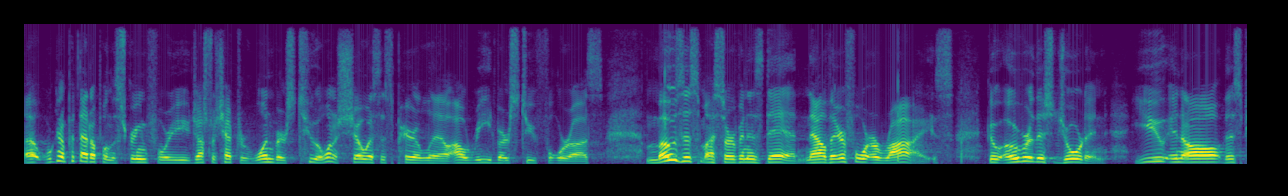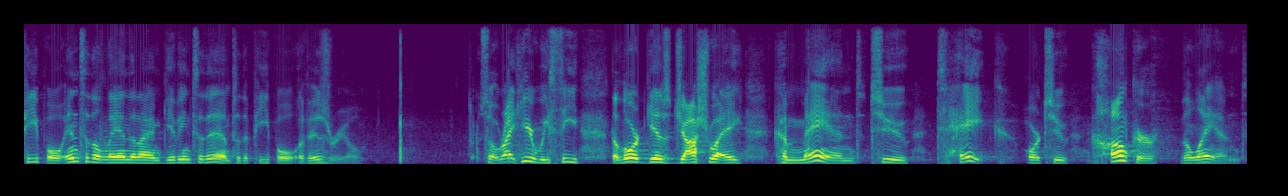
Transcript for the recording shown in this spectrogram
uh, we're going to put that up on the screen for you. Joshua chapter 1, verse 2. I want to show us this parallel. I'll read verse 2 for us. Moses, my servant, is dead. Now, therefore, arise, go over this Jordan, you and all this people, into the land that I am giving to them, to the people of Israel. So, right here, we see the Lord gives Joshua a command to take or to conquer the land.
